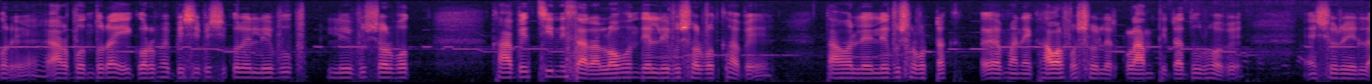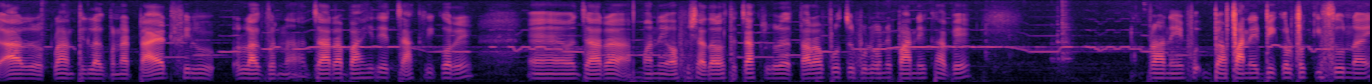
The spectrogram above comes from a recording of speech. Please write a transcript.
করে। আর বন্ধুরা, এই গরমে বেশি বেশি করে লেবু লেবু শরবত খাবে, চিনি ছাড়া, লবণ দিয়ে লেবু শরবত খাবে। তাহলে লেবু শরবতটা মানে খাওয়ার পর শরীরের ক্লান্তিটা দূর হবে। শরীর আর ক্লান্তি লাগবে না টায়ার্ড ফিল লাগবে না। যারা বাইরে চাকরি করে যারা মানে অফিস আদালতে চাকরি করে তারা প্রচুর পরিমাণে পানি খাবে। প্রাণী বা পানির বিকল্প কিছু নাই।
